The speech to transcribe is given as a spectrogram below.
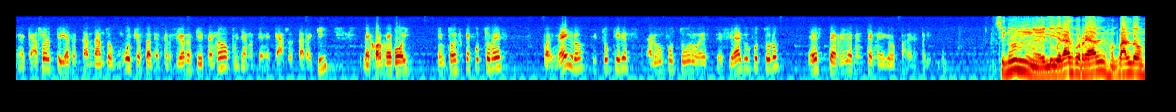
en el caso del PRI ya se están dando mucho estas deserciones que dicen, no, pues ya no tiene caso estar aquí, mejor me voy. Entonces, ¿qué futuro es? Pues negro. Si tú quieres algún futuro, este, si hay algún futuro, es terriblemente negro para el PRI. Sin un eh, liderazgo real, Osvaldo,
